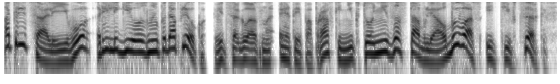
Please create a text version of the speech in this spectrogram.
отрицали его религиозную подоплеку, ведь согласно этой поправке никто не заставлял бы вас идти в церковь.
